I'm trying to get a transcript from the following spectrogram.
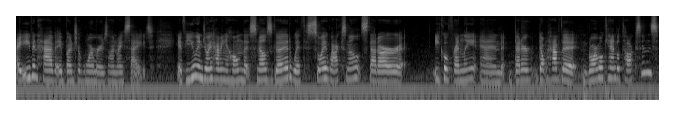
I even have a bunch of warmers on my site. If you enjoy having a home that smells good with soy wax melts that are eco friendly and better, don't have the normal candle toxins,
